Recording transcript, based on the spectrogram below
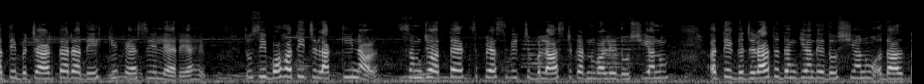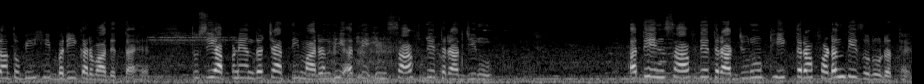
ਅਤੇ ਵਿਚਾਰਧਾਰਾ ਦੇਖ ਕੇ ਫੈਸਲੇ ਲੈ ਰਿਹਾ ਹੈ। ਤੁਸੀਂ ਬਹੁਤ ਹੀ ਚਲਾਕੀ ਨਾਲ ਸਮਝੌਤਾ ਐਕਸਪ੍ਰੈਸ ਵਿੱਚ ਬਲਾਸਟ ਕਰਨ ਵਾਲੇ ਦੋਸ਼ੀਆਂ ਨੂੰ ਅਤੇ ਗੁਜਰਾਤ ਦੰਗਿਆਂ ਦੇ ਦੋਸ਼ੀਆਂ ਨੂੰ ਅਦਾਲਤਾਂ ਤੋਂ ਵੀ ਹੀ ਬਰੀ ਕਰਵਾ ਦਿੱਤਾ ਹੈ। ਤੁਸੀਂ ਆਪਣੇ ਅੰਦਰ ਝਾਤੀ ਮਾਰਨ ਦੀ ਅਤੇ ਇਨਸਾਫ ਦੇ ਤਰਾਜੀ ਨੂੰ ਅਤੇ ਇਨਸਾਫ ਦੇ ਤਰਾਜੂ ਨੂੰ ਠੀਕ ਤਰ੍ਹਾਂ ਫੜਨ ਦੀ ਜ਼ਰੂਰਤ ਹੈ।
